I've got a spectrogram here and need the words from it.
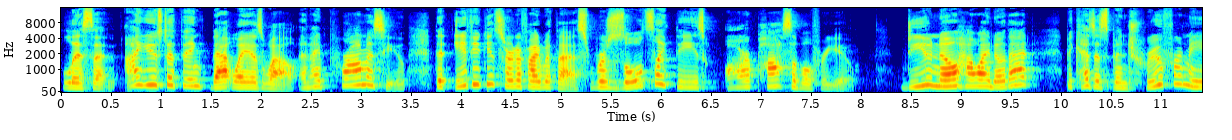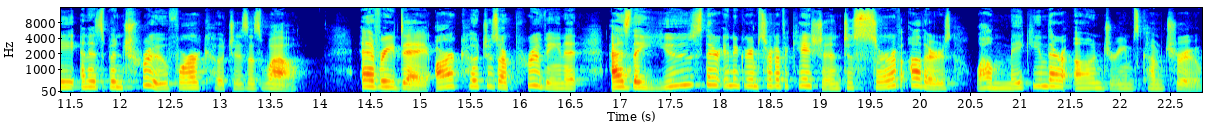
Listen, I used to think that way as well, and I promise you that if you get certified with us, results like these are possible for you. Do you know how I know that? Because it's been true for me and it's been true for our coaches as well. Every day, our coaches are proving it as they use their Enneagram certification to serve others while making their own dreams come true.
